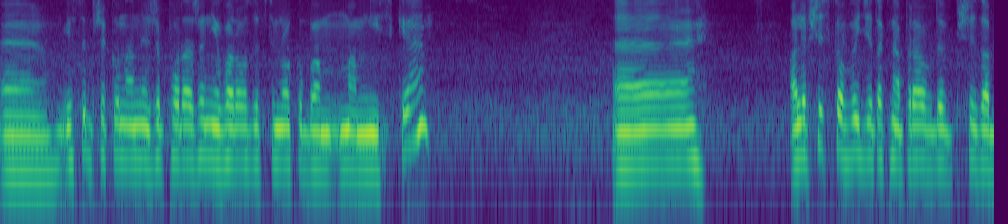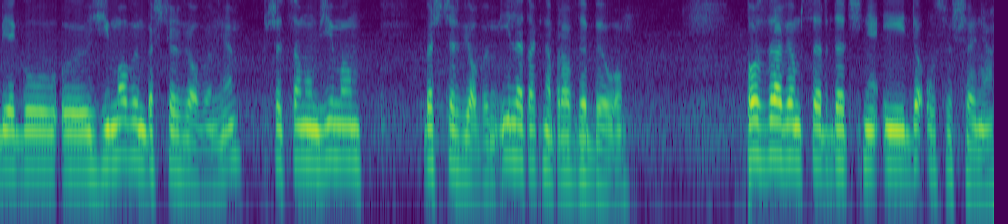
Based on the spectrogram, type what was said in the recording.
E, Jestem przekonany, że porażenie warozy w tym roku mam, niskie. E, ale wszystko wyjdzie tak naprawdę przy zabiegu y, zimowym, bezczerwiowym, nie? Przed samą zimą bezczerwiowym. Ile tak naprawdę było? Pozdrawiam serdecznie i do usłyszenia.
